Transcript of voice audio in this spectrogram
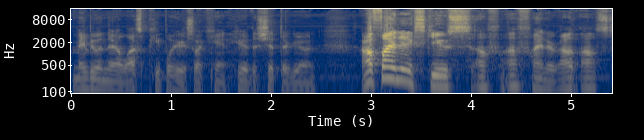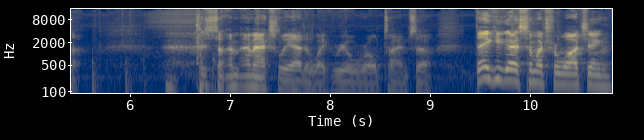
maybe when there are less people here so I can't hear the shit they're doing. I'll find an excuse. I'll, I'll find it. I'll, I'll stop. I just I'm, I'm actually out of like real world time, so Thank you guys so much for watching.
